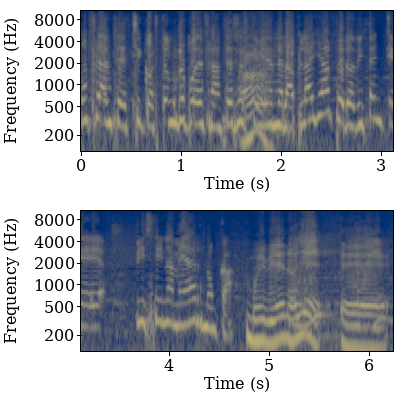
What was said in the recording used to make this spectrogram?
Un francés, chicos. Tengo un grupo de franceses Ah. que vienen de la playa, pero dicen que piscina mear nunca. Muy bien, oye. Eh,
